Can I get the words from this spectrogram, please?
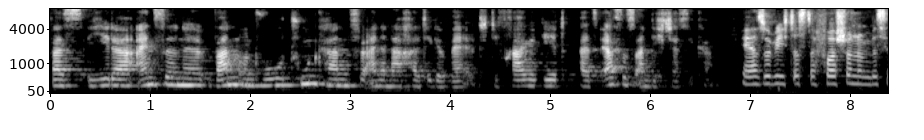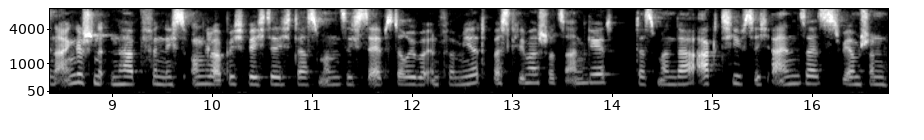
was jeder Einzelne wann und wo tun kann für eine nachhaltige Welt? Die Frage geht als erstes an dich, Jessica. Ja, so wie ich das davor schon ein bisschen angeschnitten habe, finde ich es unglaublich wichtig, dass man sich selbst darüber informiert, was Klimaschutz angeht, dass man da aktiv sich einsetzt. Wir haben schon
